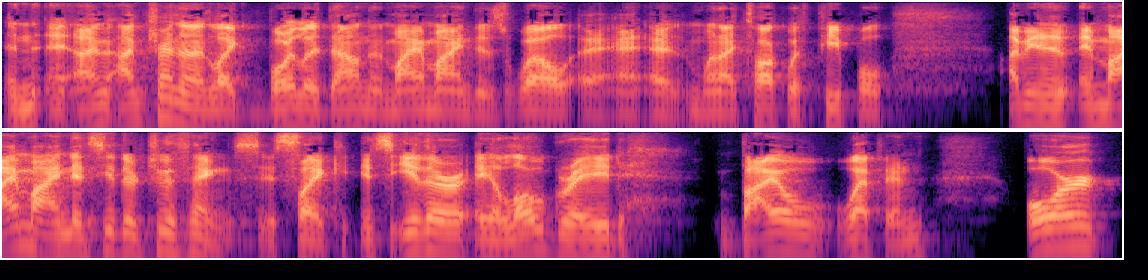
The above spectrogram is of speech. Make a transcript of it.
and, and I'm, I'm trying to like boil it down in my mind as well. And, and when I talk with people, I mean, in my mind, it's either two things. It's like it's either a low grade bio weapon, or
